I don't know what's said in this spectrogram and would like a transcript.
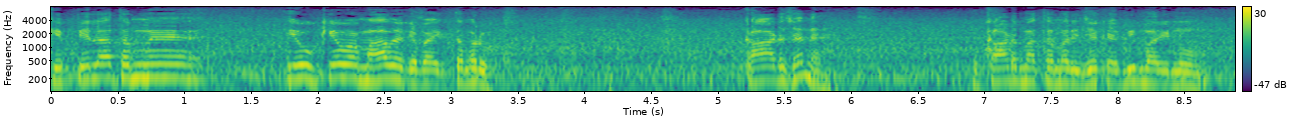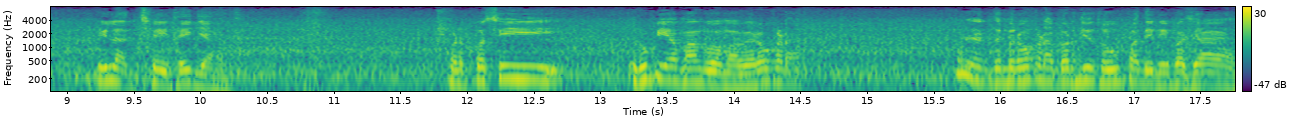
કે પહેલાં તમને એવું કહેવામાં આવે કે ભાઈ તમારું કાર્ડ છે ને કાર્ડમાં તમારી જે કાંઈ બીમારીનું ઈલાજ છે એ થઈ જાય. પણ પછી રૂપિયા માંગવામાં આવે રોકડા. તમે રોકડા ભરી દો તો ઉપાધિની પછી આ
